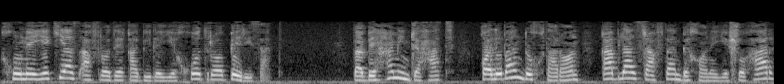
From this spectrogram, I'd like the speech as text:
خونه یکی از افراد قبیله خود را بریزد. و به همین جهت غالبا دختران قبل از رفتن به خانه شوهر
